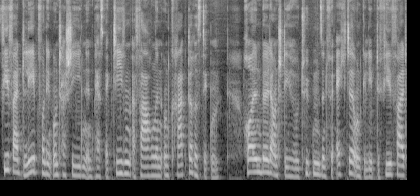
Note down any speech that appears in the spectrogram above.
Vielfalt lebt von den Unterschieden in Perspektiven, Erfahrungen und Charakteristiken. Rollenbilder und Stereotypen sind für echte und gelebte Vielfalt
